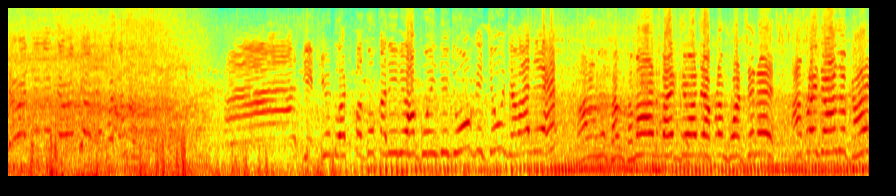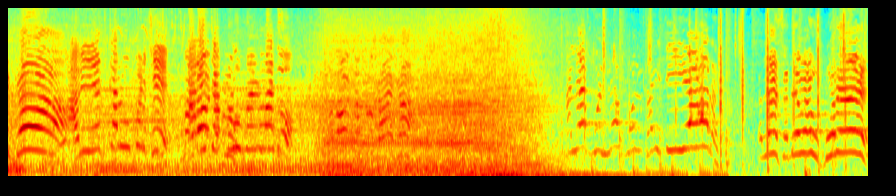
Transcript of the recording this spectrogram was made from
જવા દે ને, જવા દે, આપણે ફટાફટ. આ જેઠીઓ દોટ પગો કરી રહ્યો ગોઈજી જો કે જો જવા દે. હે મારો સમ સમાન બાઈક જવા દે આપણે છે ને? આપણે જવા દો ખાય ખા. આવી એ જ કરવું પડશે. મારે ચપલું મળવા દો. ચપલું ખાય ખા. સદેવા ઊભો રે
